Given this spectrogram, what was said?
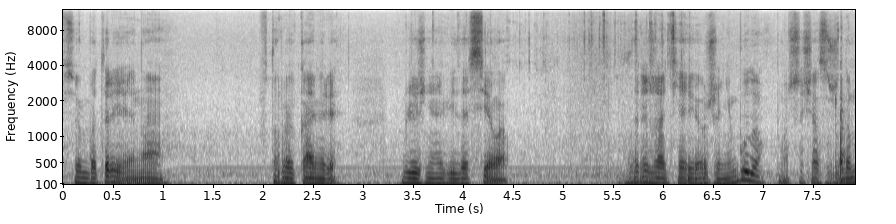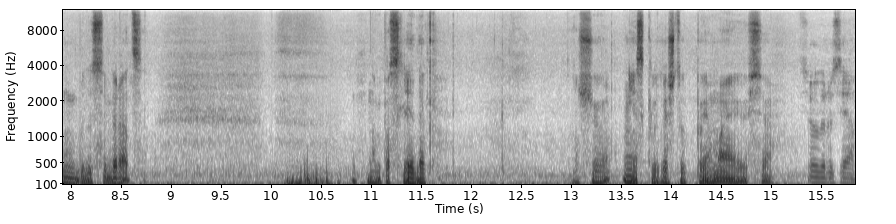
Все, батарея на второй камере ближнего вида села. Заряжать я ее уже не буду, потому что сейчас уже домой буду собираться. Напоследок еще несколько штук поймаю и все. Все, друзья,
